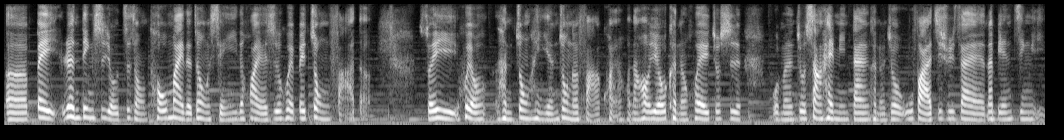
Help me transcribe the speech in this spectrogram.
呃被认定是有这种偷卖的这种嫌疑的话，也是会被重罚的。所以会有很重很严重的罚款，然后也有可能会就是我们就上黑名单，可能就无法继续在那边经营。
